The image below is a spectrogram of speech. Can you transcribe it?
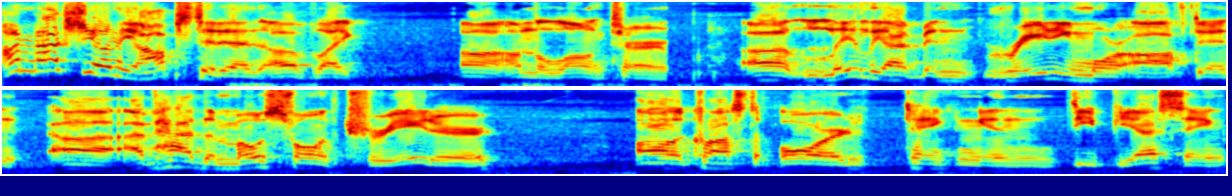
I'm actually on the opposite end of like uh, on the long term. Uh, lately, I've been raiding more often. Uh, I've had the most fun with Creator all across the board, tanking and DPSing.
